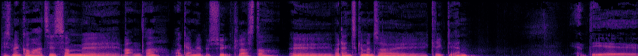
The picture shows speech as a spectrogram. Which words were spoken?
Hvis man kommer hertil som øh, vandrer og gerne vil besøge kloster, øh, hvordan skal man så øh, gribe det an? Jamen, det øh,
